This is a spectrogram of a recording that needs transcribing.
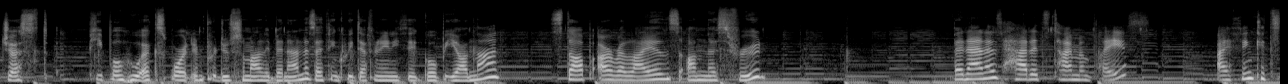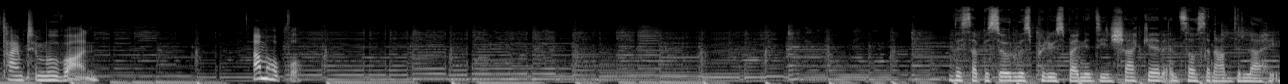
just people who export and produce Somali bananas. I think we definitely need to go beyond that. Stop our reliance on this fruit. Bananas had its time and place. I think it's time to move on. I'm hopeful. This episode was produced by Nadeen Shaker and Sawsan Abdillahi.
